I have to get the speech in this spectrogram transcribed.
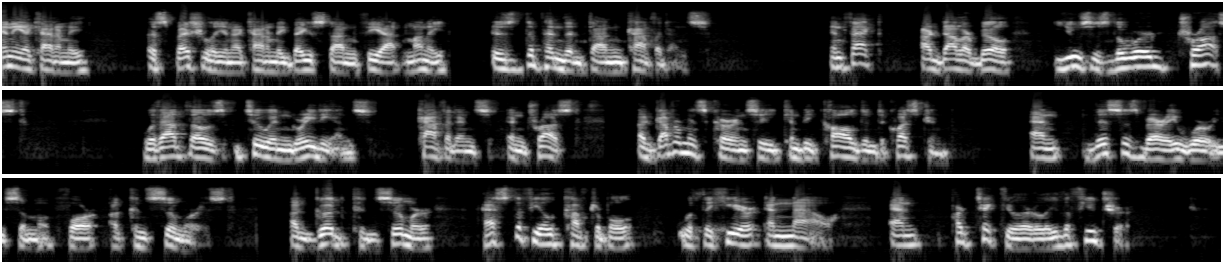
Any economy, especially an economy based on fiat money, is dependent on confidence. In fact, our dollar bill uses the word trust. Without those two ingredients, confidence and trust, a government's currency can be called into question. And this is very worrisome for a consumerist. A good consumer has to feel comfortable with the here and now, and particularly the future.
